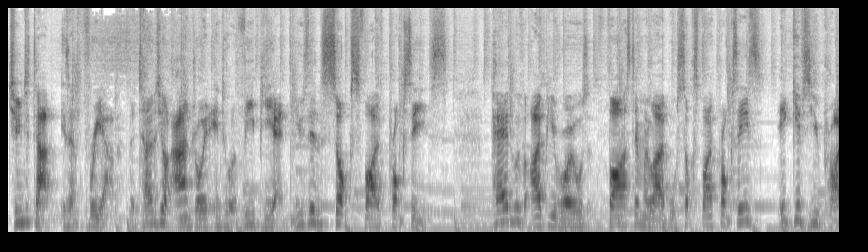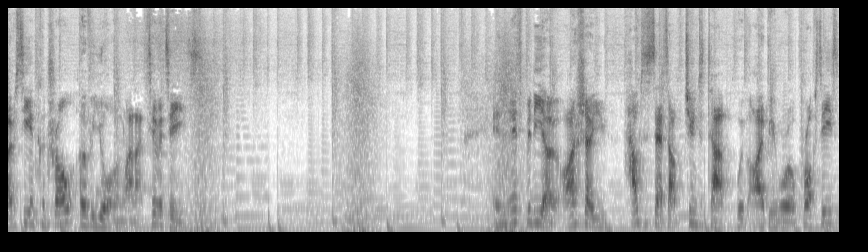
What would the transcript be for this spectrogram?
Tun2TAP is a free app that turns your Android into a VPN using SOCKS 5 proxies. Paired with IPRoyal's fast and reliable SOCKS 5 proxies, it gives you privacy and control over your online activities. In this video, I'll show you how to set up Tun2TAP with IPRoyal proxies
